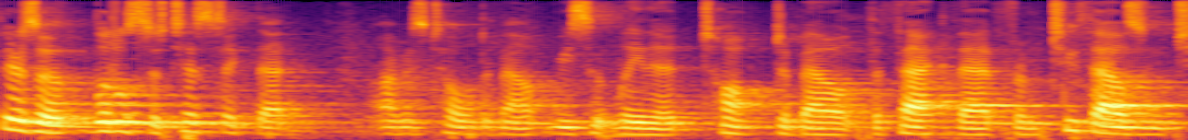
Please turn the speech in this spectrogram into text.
There's a little statistic that I was told about recently that talked about the fact that from 2002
